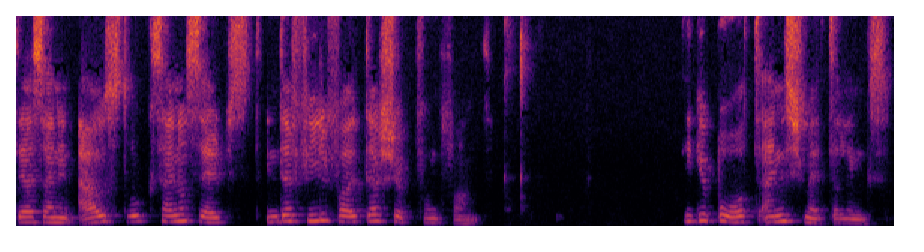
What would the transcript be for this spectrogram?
der seinen Ausdruck seiner selbst in der Vielfalt der Schöpfung fand. Die Geburt eines Schmetterlings.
